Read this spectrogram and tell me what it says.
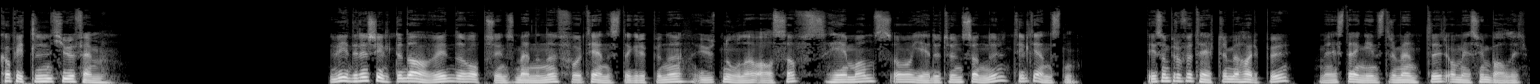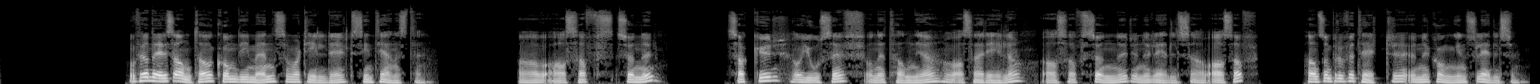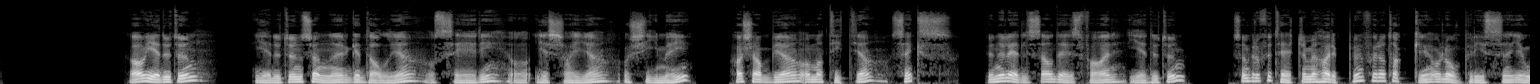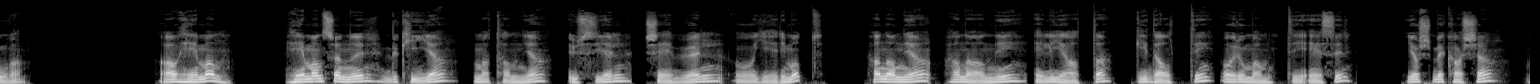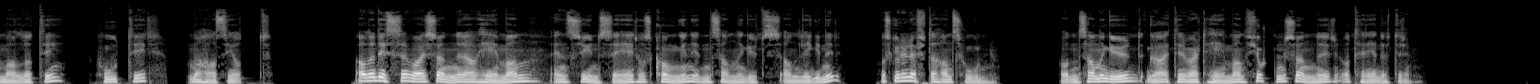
Kapittel 25 Videre skilte David og oppsynsmennene for tjenestegruppene ut noen av Asafs, Hemans og Jedutuns sønner til tjenesten. De som profeterte med harper, med strenge instrumenter og med symboler. Og fra deres antall kom de menn som var tildelt sin tjeneste. Av Asafs sønner, Sakur og Josef og Netanya og Asarela, Asafs sønner under ledelse av Asaf, han som profeterte under kongens ledelse. Av Jedutun, Jedutuns sønner Gedalia og Seri og Jeshaia og Shimei, Hashabia og Matitja, seks, under ledelse av deres far Jedutun, som profeterte med harpe for å takke og lovprise Jehova. Av Heman, Hemans sønner Bukia, Matanya, Usiel, Shebuel og Jerimot, Hanania, Hanani, Eliata, Gidalti og Romamti-eser, Josh-Bekasha, Maloti, Hotir, Mahasiot. Alle disse var sønner av Heman, en synseer hos kongen i den sanne Guds anliggender, og skulle løfte hans horn. Og den sanne Gud ga etter hvert Heman 14 sønner og tre døttere.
